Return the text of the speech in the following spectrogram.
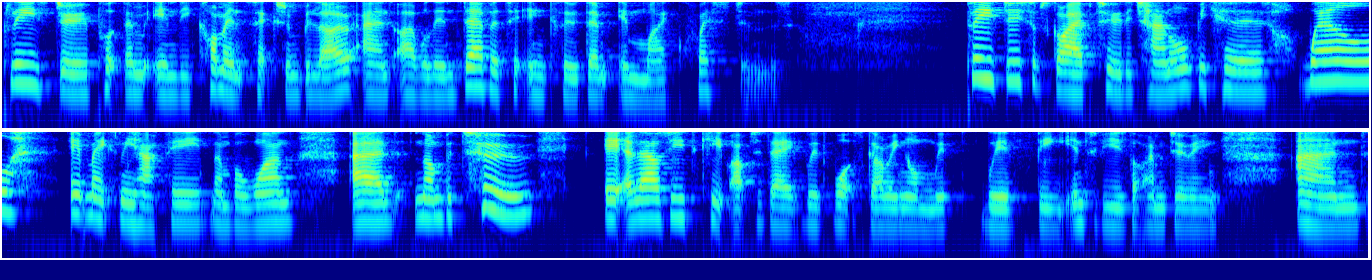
please do put them in the comment section below and I will endeavour to include them in my questions. Please do subscribe to the channel because, well, it makes me happy, number one. And number two, it allows you to keep up to date with what's going on with, with the interviews that I'm doing. And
